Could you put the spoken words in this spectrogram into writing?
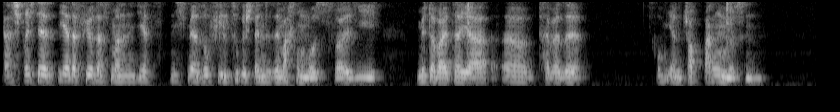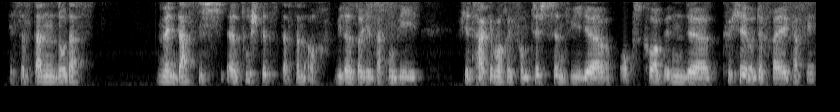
das spricht ja eher dafür, dass man jetzt nicht mehr so viel Zugeständnisse machen muss, weil die Mitarbeiter ja äh, teilweise um ihren Job bangen müssen. Ist es dann so, dass wenn das sich äh, zuspitzt, dass dann auch wieder solche Sachen wie vier Tage Woche vom Tisch sind, wie der Obstkorb in der Küche und der freie Kaffee?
